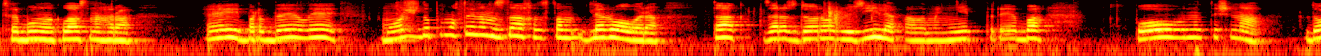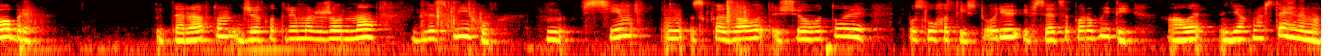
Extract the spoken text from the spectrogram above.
Це була класна гра. Ей, Барделе, можеш допомогти нам з захистом для ровера? Так, зараз дороблю зілля, але мені треба повна тишина. Добре. Та раптом Джек отримав журнал для сміху. Всім сказали, що готові послухати історію і все це поробити. Але як ми встигнемо,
